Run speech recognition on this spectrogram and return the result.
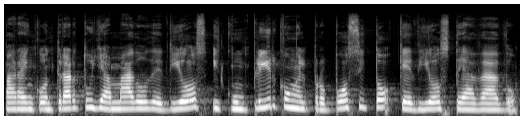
para encontrar tu llamado de Dios y cumplir con el propósito que Dios te ha dado.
